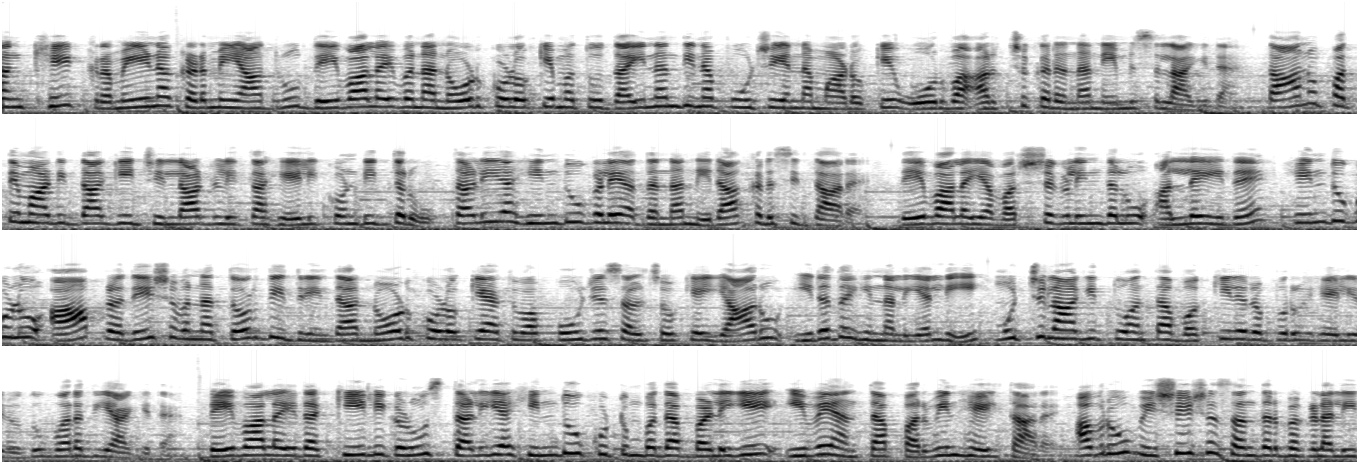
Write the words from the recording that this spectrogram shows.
ಸಂಖ್ಯೆ ಕ್ರಮೇಣ ಕಡಿಮೆಯಾದ್ರೂ ದೇವಾಲಯವನ್ನ ನೋಡ್ಕೊಳ್ಳೋಕೆ ಮತ್ತು ದೈನಂದಿನ ಪೂಜೆಯನ್ನ ಮಾಡೋಕೆ ಓರ್ವ ಅರ್ಚಕರನ್ನ ನೇಮಿಸಲಾಗಿದೆ. ತಾನು ಪತ್ತೆ ಮಾಡಿದ್ದಾಗಿ ಜಿಲ್ಲಾಡಳಿತ ಹೇಳಿಕೊಂಡಿದ್ದರೂ ಸ್ಥಳೀಯ ಹಿಂದೂಗಳೇ ಅದನ್ನ ನಿರಾಕರಿಸಿದ್ದಾರೆ. ದೇವಾಲಯ ವರ್ಷಗಳಿಂದಲೂ ಅಲ್ಲೇ ಇದೆ. ಹಿಂದೂಗಳು ಆ ಪ್ರದೇಶವನ್ನ ತೊರೆದಿದ್ರಿಂದ ನೋಡ್ಕೊಳ್ಳೋಕೆ ಅಥವಾ ಪೂಜೆ ಸಲ್ಲಿಸೋಕೆ ಯಾರೂ ಇರದ ಹಿನ್ನೆಲೆಯಲ್ಲಿ ಮುಚ್ಚಲಾಗಿತ್ತು ಅಂತ ವಕೀಲರೊಬ್ಬರು ಹೇಳಿರುವುದು ವರದಿಯಾಗಿದೆ. ದೇವಾಲಯದ ಕೀಲಿಗಳು ಸ್ಥಳೀಯ ಹಿಂದೂ ಕುಟುಂಬದ ಬಳಿಯೇ ಇವೆ ಅಂತ ಪರ್ವಿನ್ ಹೇಳ್ತಾರೆ. ಅವರು ವಿಶೇಷ ಸಂದರ್ಭಗಳಲ್ಲಿ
